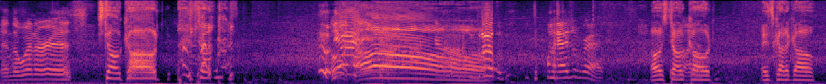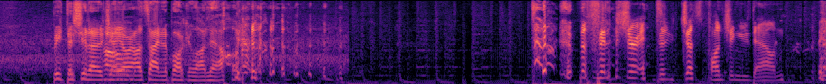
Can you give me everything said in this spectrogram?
and the winner is. Stone Cold. Yeah! Oh! Oh, Tom Hazelgrad. Oh, Stone Cold. It's gonna go. Beat the shit out of JR outside in the parking lot now. the finisher into just punching you down. This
